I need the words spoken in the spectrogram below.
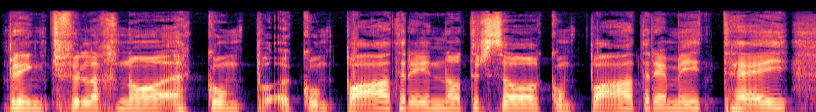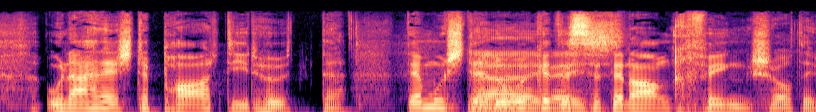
bringt vielleicht noch eine Kump eine Kumpadrin oder so, eine Kumpadre mit heim und dann hast du eine Party in der Hütte. Dann musst du Ja, schauen, dass du den Rang findest, oder?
